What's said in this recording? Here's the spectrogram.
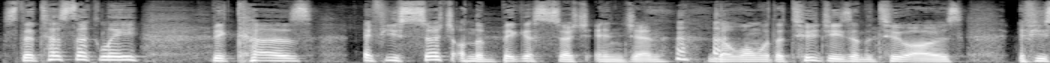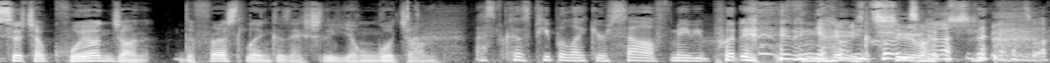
statistically because if you search on the biggest search engine, the one with the two G's and the two O's, if you search up Koyeonjeon, the first link is actually Yeonggojeon. That's because people like yourself maybe put it in Maybe too much. as well.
